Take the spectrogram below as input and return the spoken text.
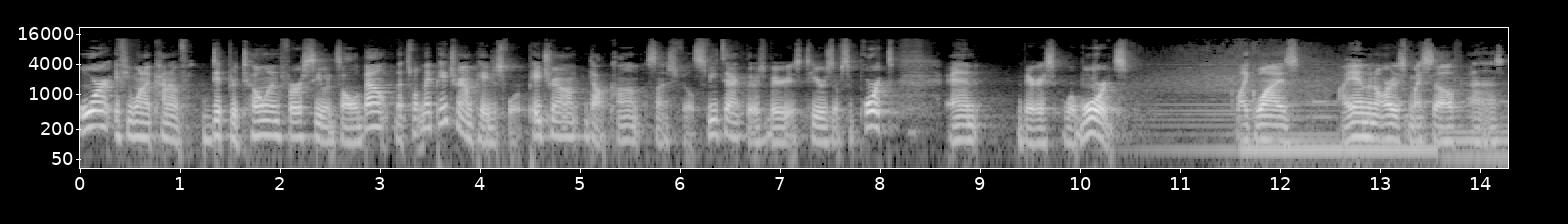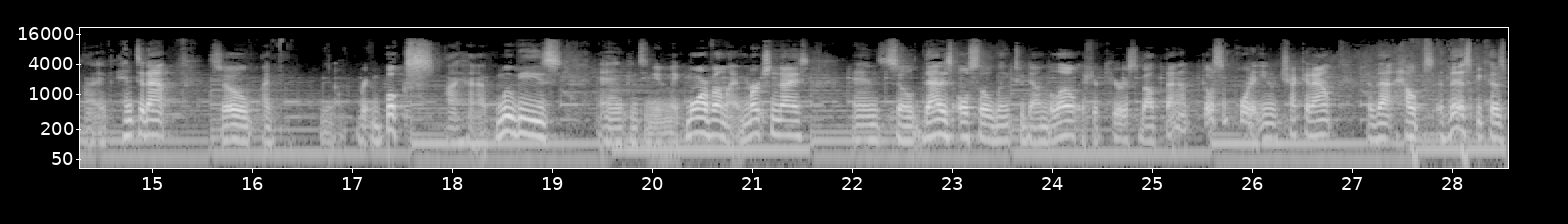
Or if you want to kind of dip your toe in first, see what it's all about, that's what my Patreon page is for. Patreon.com slash Phil Svitek. There's various tiers of support and various rewards. Likewise, I am an artist myself, as I've hinted at. So I've you know written books, I have movies, and continue to make more of them. I have merchandise. And so that is also linked to down below. If you're curious about that, go support it. You know, check it out. That helps this because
